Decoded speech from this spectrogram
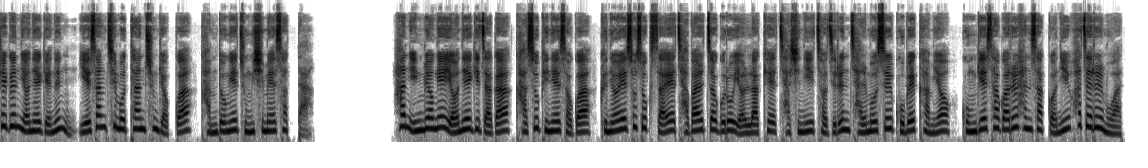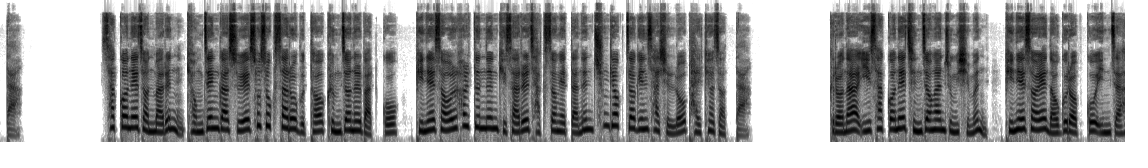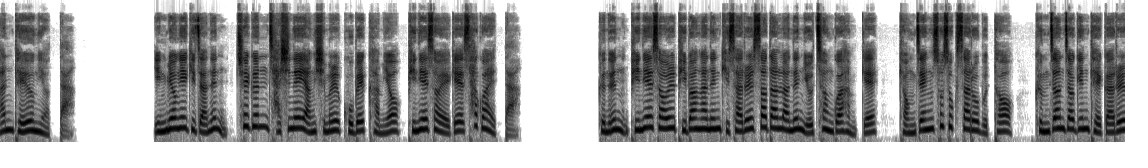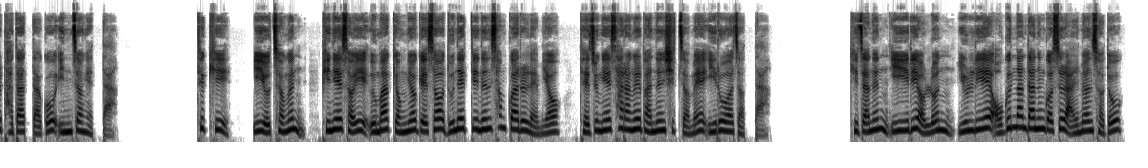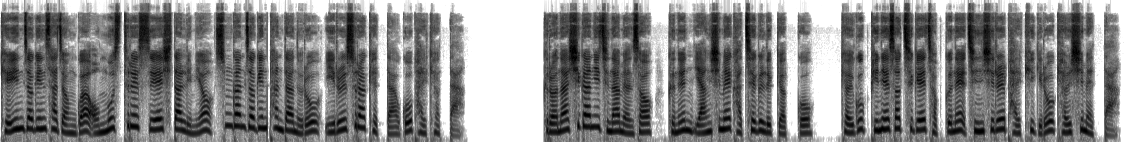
최근 연예계는 예상치 못한 충격과 감동의 중심에 섰다. 한 익명의 연예 기자가 가수 빈혜서가 그녀의 소속사에 자발적으로 연락해 자신이 저지른 잘못을 고백하며 공개 사과를 한 사건이 화제를 모았다. 사건의 전말은 경쟁 가수의 소속사로부터 금전을 받고 빈혜서를 헐뜯는 기사를 작성했다는 충격적인 사실로 밝혀졌다. 그러나 이 사건의 진정한 중심은 빈혜서의 너그럽고 인자한 대응이었다. 익명의 기자는 최근 자신의 양심을 고백하며 빈혜서에게 사과했다. 그는 빈혜서를 비방하는 기사를 써달라는 요청과 함께 경쟁 소속사로부터 금전적인 대가를 받았다고 인정했다. 특히 이 요청은 빈혜서의 음악 경력에서 눈에 띄는 성과를 내며 대중의 사랑을 받는 시점에 이루어졌다. 기자는 이 일이 언론 윤리에 어긋난다는 것을 알면서도 개인적인 사정과 업무 스트레스에 시달리며 순간적인 판단으로 이를 수락했다고 밝혔다. 그러나 시간이 지나면서 그는 양심의 가책을 느꼈고 결국 빈혜서 측에 접근해 진실을 밝히기로 결심했다.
